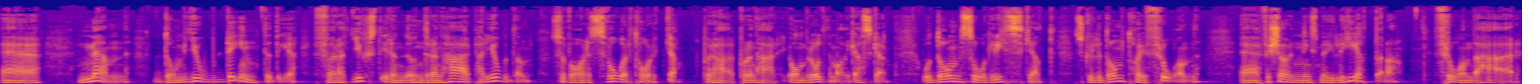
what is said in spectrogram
Eh, men de gjorde inte det för att just i den, under den här perioden så var det svår torka på det här, på den här området i Madagaskar. Och de såg risk att skulle de ta ifrån eh, försörjningsmöjligheterna från det här,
